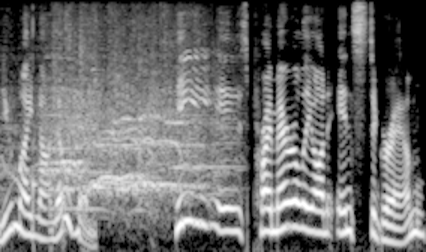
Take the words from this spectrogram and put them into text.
You might not know him. He is primarily on Instagram.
